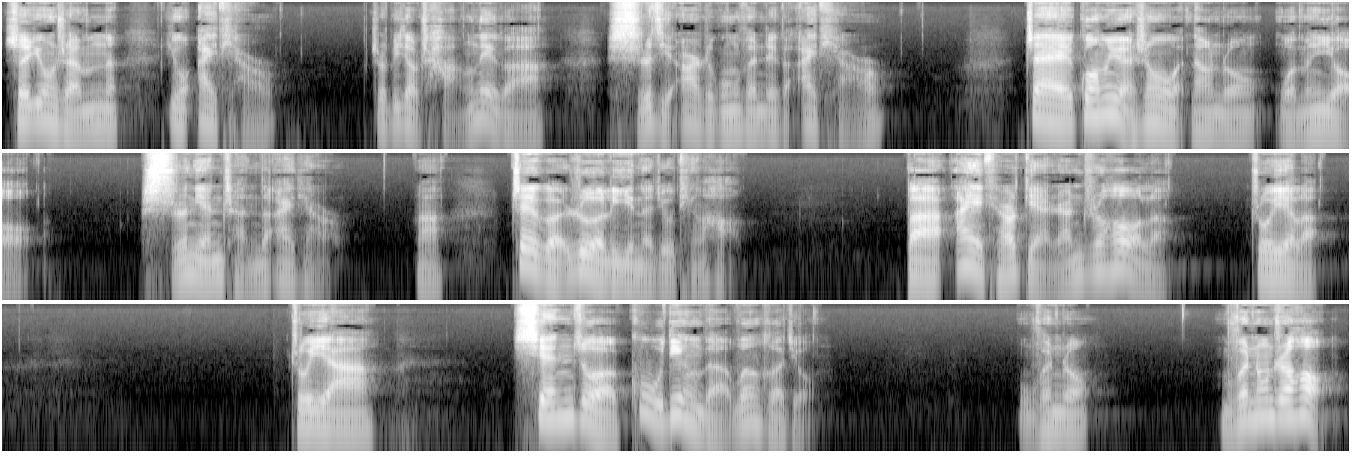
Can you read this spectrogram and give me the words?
所以用什么呢？用艾条，就是比较长那个啊，十几二十公分这个艾条。在光明远生活馆当中，我们有十年陈的艾条。啊，这个热力呢就挺好。把艾条点燃之后了，注意了，注意啊，先做固定的温和灸，五分钟，五分钟之后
